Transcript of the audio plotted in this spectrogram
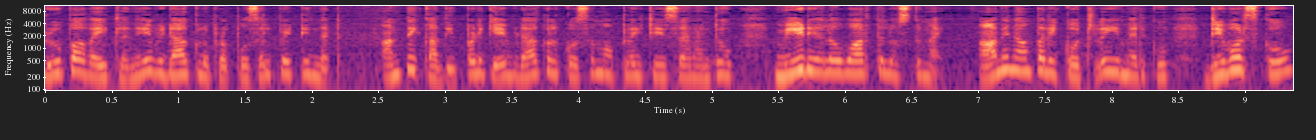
రూపా వైట్లనే విడాకుల ప్రపోజల్ పెట్టిందట. అంతేకాదు ఇప్పటికే విడాకుల కోసం అప్లై చేశారంటూ మీడియాలో వార్తలు వస్తున్నాయి. ఆమె నాంపల్లి కోర్టులో ఈ మేరకు డివోర్స్కు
